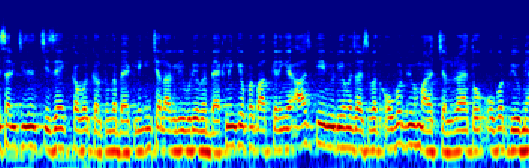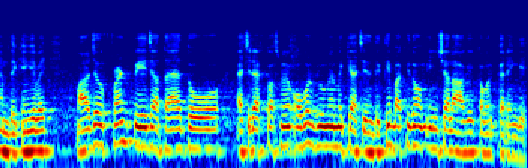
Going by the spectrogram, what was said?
ये सारी चीज़ें चीज़ें कवर कर दूँगा बैकलिंग इंशाल्लाह अगली वीडियो में बैकलिंग के ऊपर बात करेंगे। आज की वीडियो में ज़ाहिर सी बात ओवरव्यू हमारा चल रहा है तो ओवरव्यू में हम देखेंगे भाई। हमारा जो फ्रंट पेज आता है तो एच का उसमें ओवरव्यू में हमें क्या चीज़ें दिखती हैं, बाकी तो हम इन आगे कवर करेंगे।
